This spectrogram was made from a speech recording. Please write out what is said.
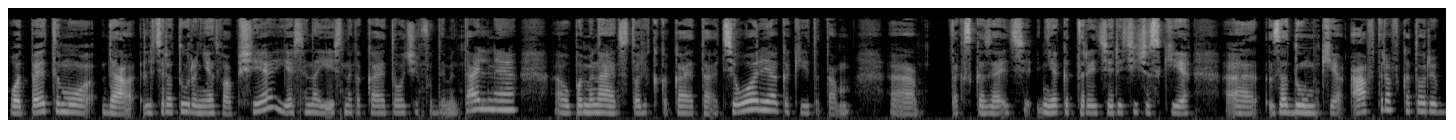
Вот, поэтому, да, литературы нет вообще. Если она есть, она какая-то очень фундаментальная, упоминается только какая-то теория, какие-то там Э, так сказать, некоторые теоретические э, задумки авторов, которые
